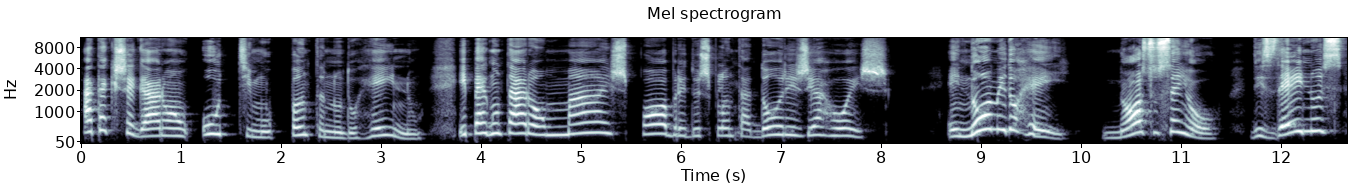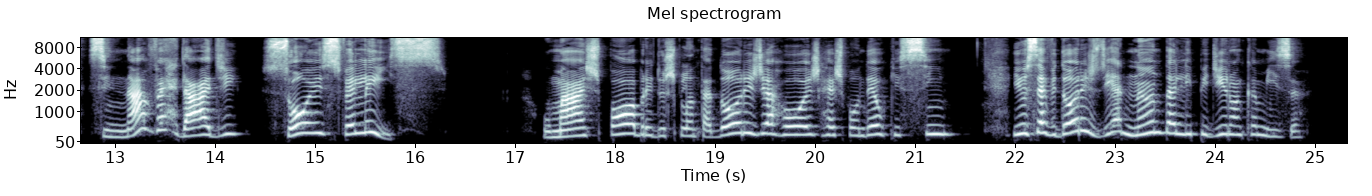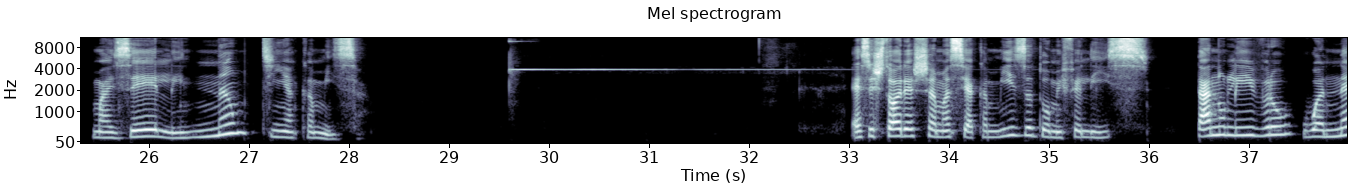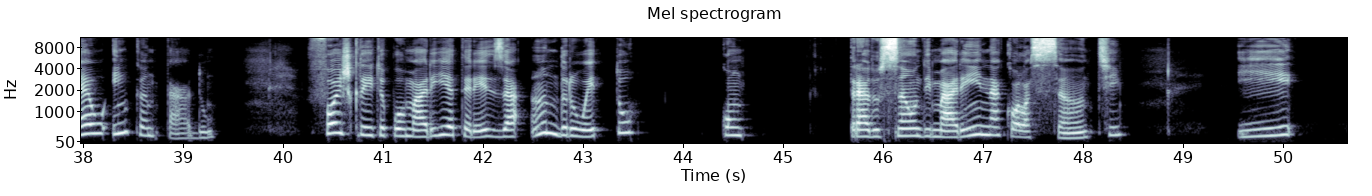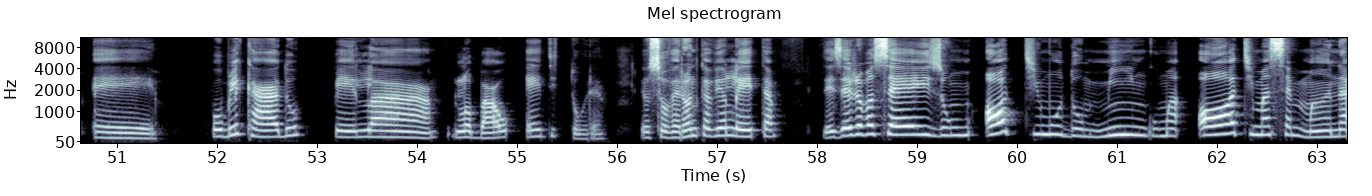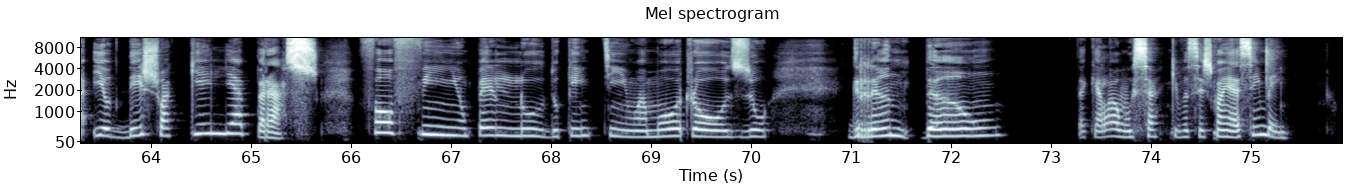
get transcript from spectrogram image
Até que chegaram ao último pântano do reino e perguntaram ao mais pobre dos plantadores de arroz: Em nome do rei, nosso senhor, dizei-nos se na verdade sois feliz? O mais pobre dos plantadores de arroz respondeu que sim, e os servidores de Ananda lhe pediram a camisa, mas ele não tinha camisa. Essa história chama-se A Camisa do Homem Feliz. Está no livro O Anel Encantado. Foi escrito por Maria Teresa Andrueto com tradução de Marina Colassante e é, publicado pela Global Editora. Eu sou Verônica Violeta. Desejo a vocês um ótimo domingo, uma ótima semana e eu deixo aquele abraço fofinho, peludo, quentinho, amoroso, grandão daquela ursa que vocês conhecem bem.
